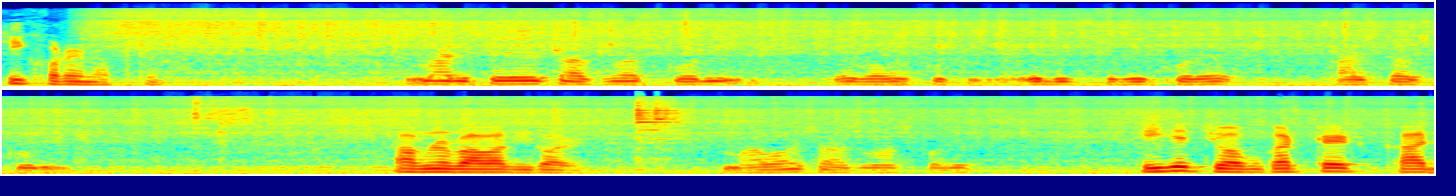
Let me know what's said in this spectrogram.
কি করেন আপনি? বাড়িতে চাষবাস করি এবং এদিক সেদিক করে কাজ টাজ করি। আপনার বাবা কি করেন? বাবা চাষবাস করে। এই যে জব কার্ডের কাজ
